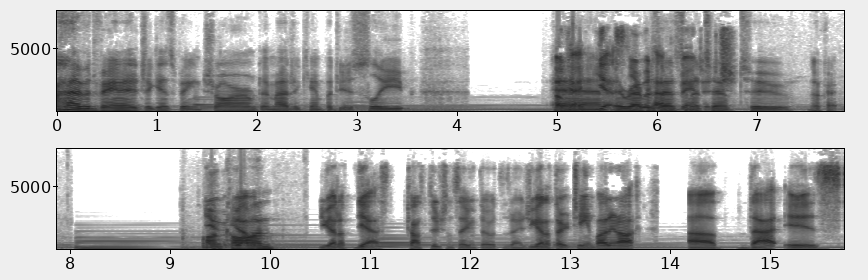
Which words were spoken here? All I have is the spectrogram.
I have advantage against being charmed, and magic can't put you to sleep. Okay, And yes, it you would have represents an advantage. attempt to. Okay. You- On you a- con, You got a yes, Constitution saving throw with advantage. You got a 13 body knock. Uh, that is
